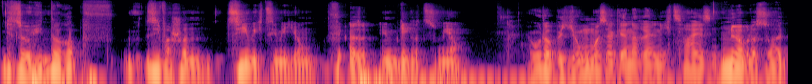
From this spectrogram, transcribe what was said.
so Hinterkopf, sie war schon ziemlich, ziemlich jung. Also im Gegensatz zu mir. Ja gut, aber jung muss ja generell nichts heißen. Nö, aber dass du halt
